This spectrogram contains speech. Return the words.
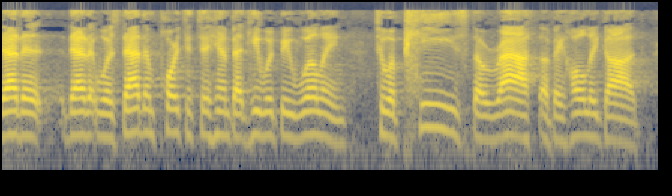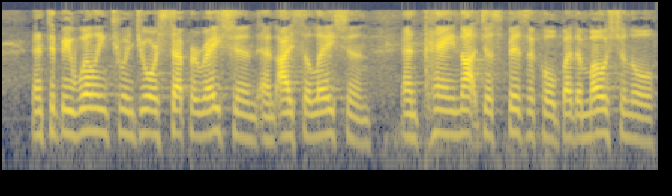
That it, that it was that important to him that he would be willing to appease the wrath of a holy God and to be willing to endure separation and isolation and pain, not just physical, but emotional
